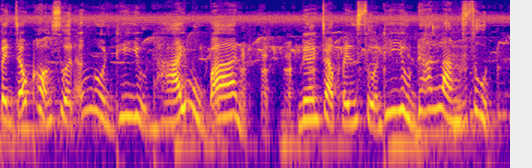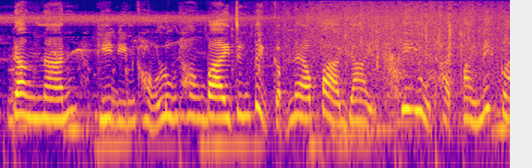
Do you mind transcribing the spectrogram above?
เป็นเจ้าของสวนองุ่นที่อยู่ท้ายหมู่บ้าน เนื่องจากเป็นสวนที่อยู่ด้านหลังสุด ดังนั้นที่ดินของลุงทองใบจึงติดกับแนวป่าใหญ่ที่อยู่ถัดไปไม่ไกล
